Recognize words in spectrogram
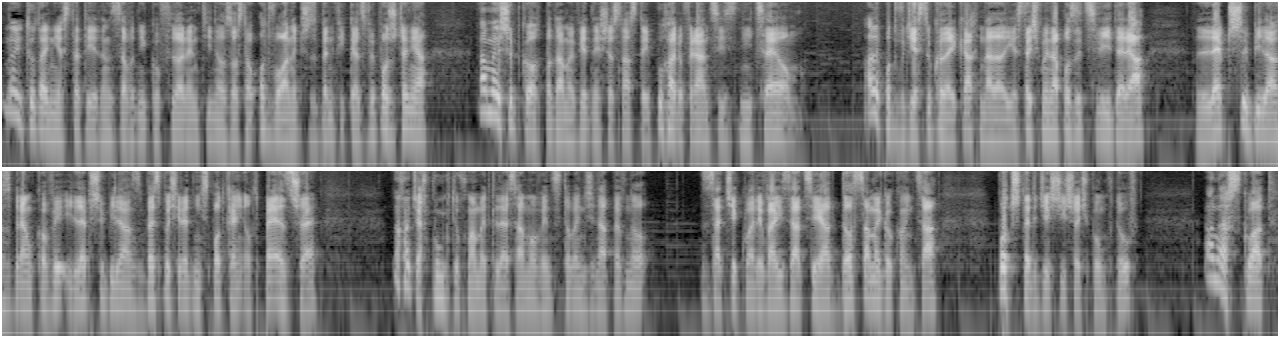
No i tutaj niestety jeden z zawodników Florentino został odwołany przez Benfica z wypożyczenia, a my szybko odpadamy w 1.16 Pucharu Francji z Niceą. Ale po 20 kolejkach nadal jesteśmy na pozycji lidera. Lepszy bilans bramkowy i lepszy bilans bezpośrednich spotkań od PSG. No chociaż punktów mamy tyle samo, więc to będzie na pewno zaciekła rywalizacja do samego końca. Po 46 punktów. A nasz skład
